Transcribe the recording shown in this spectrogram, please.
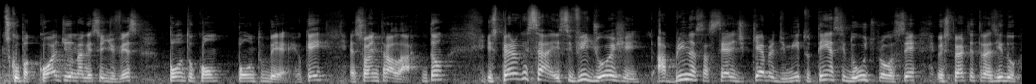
desculpa, código emagrecerdevez.com.br, ok? É só entrar lá. Então, espero que essa, esse vídeo hoje, abrindo essa série de quebra de mito, tenha sido útil para você. Eu espero ter trazido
